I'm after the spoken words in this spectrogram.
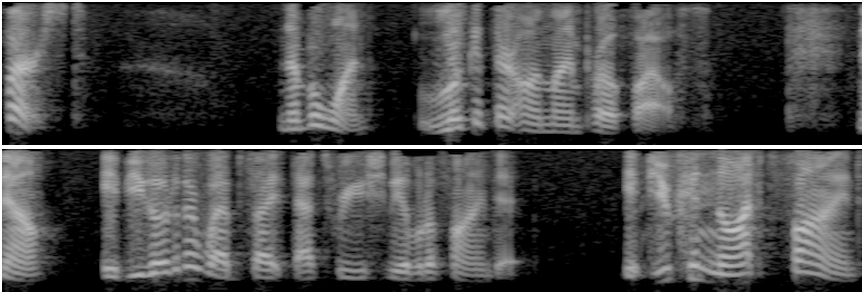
First, number one, look at their online profiles. Now, if you go to their website, that's where you should be able to find it. If you cannot find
